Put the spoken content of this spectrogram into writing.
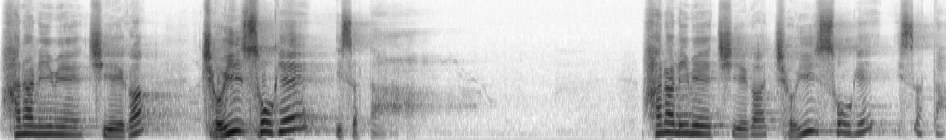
하나님의 지혜가 저희 속에 있었다. 하나님의 지혜가 저희 속에 있었다.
